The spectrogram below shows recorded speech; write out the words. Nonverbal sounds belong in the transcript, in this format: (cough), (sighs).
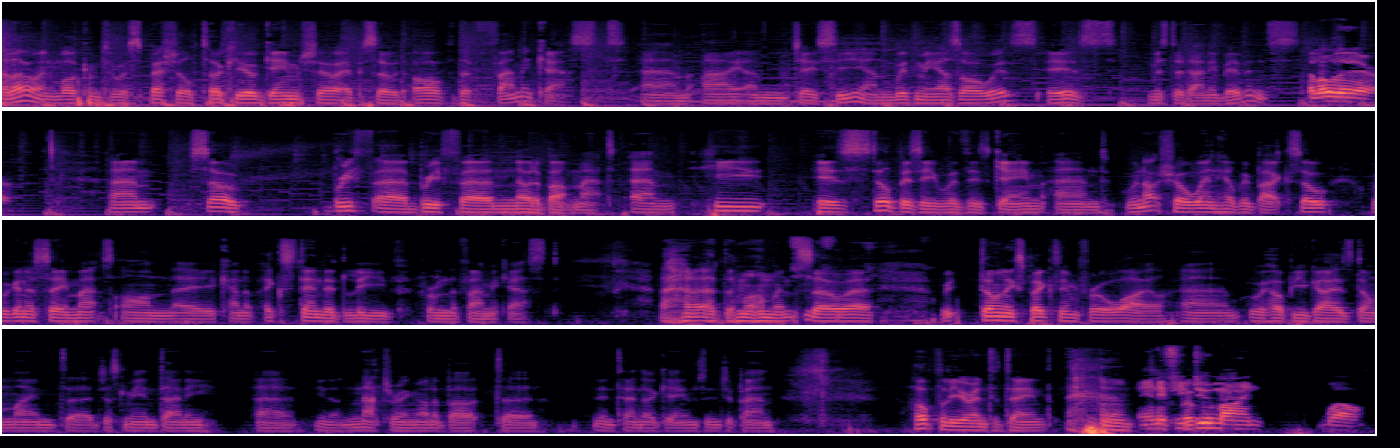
Hello and welcome to a special Tokyo Game Show episode of the Famicast. Um, I am JC, and with me, as always, is Mr. Danny Bivens. Hello there. Um, so, brief, uh, brief uh, note about Matt. Um, he is still busy with his game, and we're not sure when he'll be back. So, we're going to say Matt's on a kind of extended leave from the Famicast (laughs) at the moment. So, uh, we don't expect him for a while. Um, we hope you guys don't mind uh, just me and Danny, uh, you know, nattering on about uh, Nintendo games in Japan. Hopefully, you're entertained. (laughs) And if you But- do mind, well,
